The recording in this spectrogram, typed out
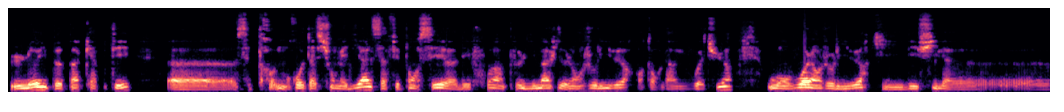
l'œil peut pas capter euh, cette rotation médiale, ça fait penser euh, des fois un peu l'image de l'enjoliveur quand on regarde une voiture, où on voit l'enjoliveur qui défile, euh,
